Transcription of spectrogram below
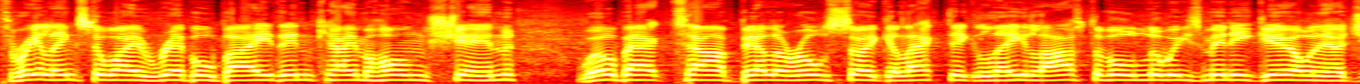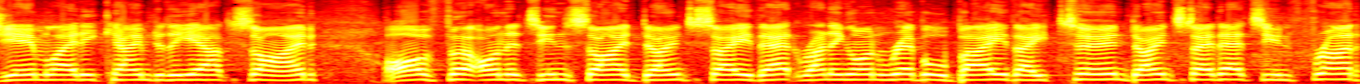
Three lengths away, Rebel Bay. Then came Hong Shen. Well back, Tarbella. Also Galactic Lee. Last of all, Louis Mini Girl. Now, Jam Lady came to the outside of uh, on its inside. Don't say that. Running on Rebel Bay. They turn. Don't say that's in front.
